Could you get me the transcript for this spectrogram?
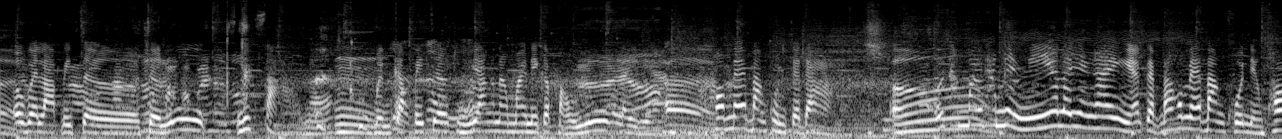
อเออ เวลาไปเจอเจอลูกลูกสาวเนาะอืมเหมือนกับไปเจอถุงยางอนามัยในกระเป๋าลูกอะไรอย่างเงี้ยเออ พ่อแม่บางคนจะด่า เอเออทำไมทำอย่างนี้อะไรยังไงอย่างเงี้ยแต่พ่อแม่บางคนอย่างพ่อ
